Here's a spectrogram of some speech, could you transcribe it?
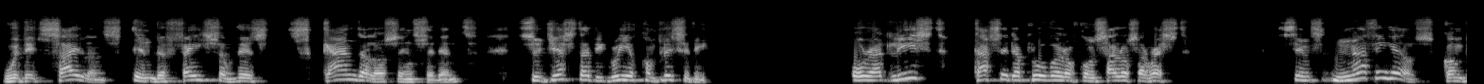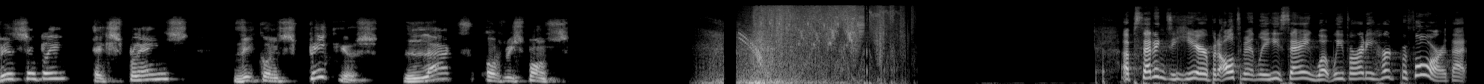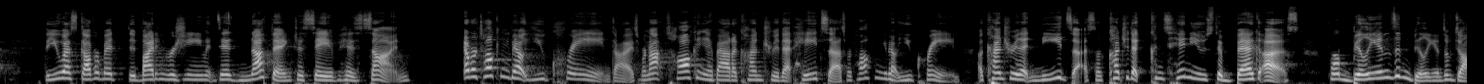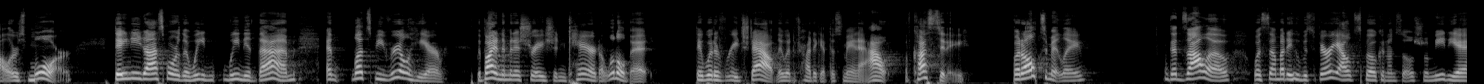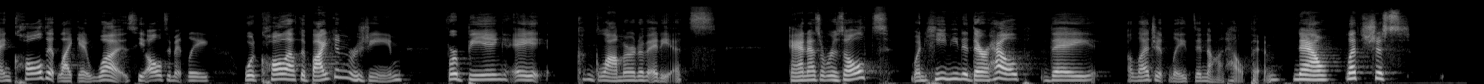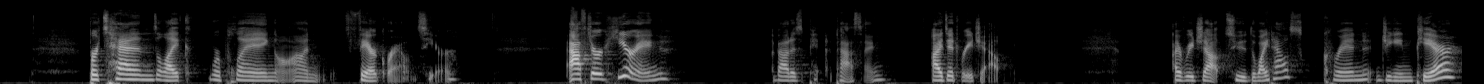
with its silence in the face of this scandalous incident, suggests a degree of complicity, or at least tacit approval of Gonzalo's arrest, since nothing else convincingly explains the conspicuous lack of response upsetting to hear, but ultimately he's saying what we've already heard before that the US government, the Biden regime did nothing to save his son. And we're talking about Ukraine, guys. We're not talking about a country that hates us. We're talking about Ukraine, a country that needs us, a country that continues to beg us for billions and billions of dollars more. They need us more than we, we need them. And let's be real here. The Biden administration cared a little bit. They would have reached out. They would have tried to get this man out of custody. But ultimately, Gonzalo was somebody who was very outspoken on social media and called it like it was. He ultimately would call out the Biden regime for being a conglomerate of idiots. And as a result, when he needed their help, they allegedly did not help him. Now, let's just pretend like we're playing on fairgrounds here. After hearing about his p- passing, I did reach out. I reached out to the White House, Karine Jean Pierre,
